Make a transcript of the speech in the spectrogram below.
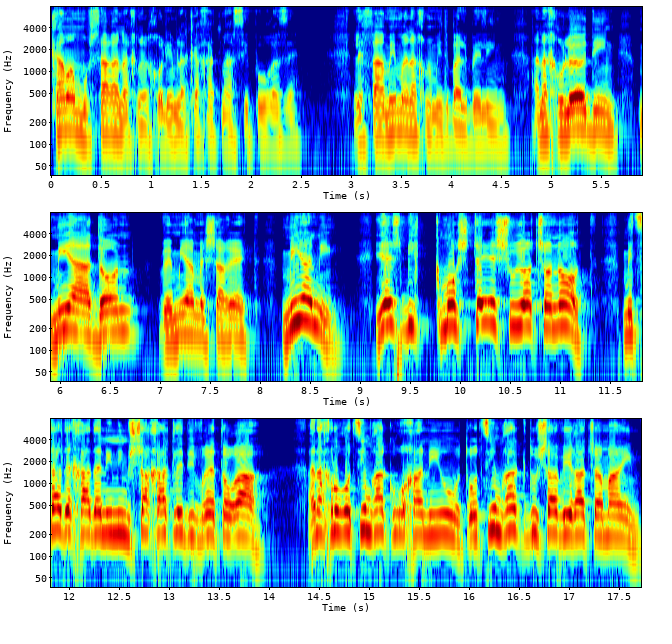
כמה מוסר אנחנו יכולים לקחת מהסיפור הזה? לפעמים אנחנו מתבלבלים, אנחנו לא יודעים מי האדון ומי המשרת. מי אני? יש בי כמו שתי ישויות שונות. מצד אחד אני נמשך רק לדברי תורה. אנחנו רוצים רק רוחניות, רוצים רק קדושה ויראת שמיים.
